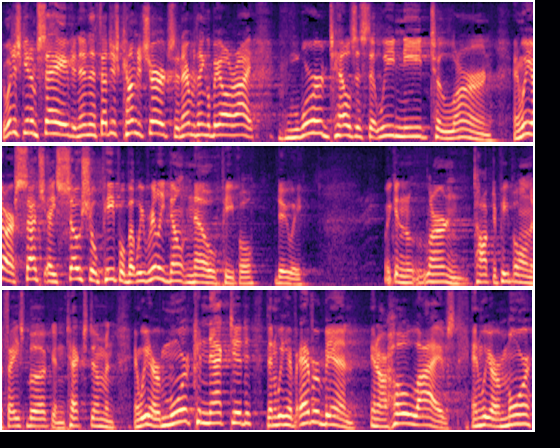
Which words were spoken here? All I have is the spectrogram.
We'll just get them saved, and then if they'll just come to church, then everything will be all right. Word tells us that we need to learn. And we are such a social people, but we really don't know people, do we? We can learn and talk to people on the Facebook and text them, and, and we are more connected than we have ever been in our whole lives, and we are more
